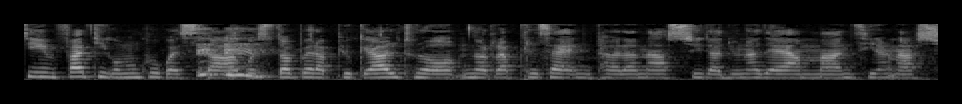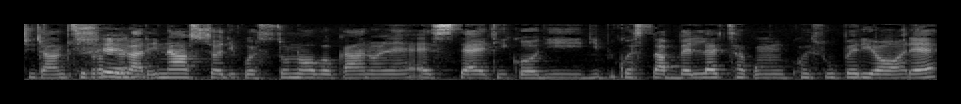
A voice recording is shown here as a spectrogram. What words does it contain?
Sì, infatti comunque questa, quest'opera più che altro non rappresenta la nascita di una dea, ma anzi la nascita, anzi Sì. proprio la rinascita di questo nuovo canone estetico, di, di questa bellezza comunque superiore,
